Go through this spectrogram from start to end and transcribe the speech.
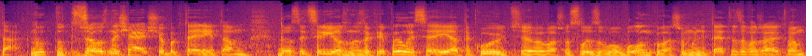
Так, ну тут вже означає, що бактерії там досить серйозно закріпилися і атакують е, вашу слизову оболонку, ваш імунітет і заважають вам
